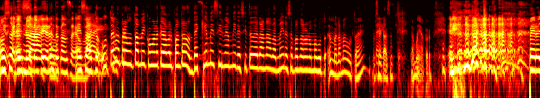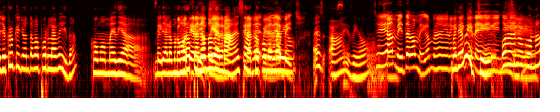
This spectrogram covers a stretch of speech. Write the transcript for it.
O sea, no, no te pidieron tu consejo. Exacto. bye. Usted me preguntó a mí cómo le quedaba el pantalón. ¿De qué me sirve a mí decirte de la nada? Mira, ese pantalón no me gusta. En verdad me gusta, ¿eh? Por si acaso. Está muy pero. Pero yo creo que yo andaba por la vida como media, Sí, media a lo mejor opinando de más. Exacto, tirando como medio... bitch. Es, ay, Dios. Sí, admítelo, amiga. Media bichi. Bueno, pues no,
